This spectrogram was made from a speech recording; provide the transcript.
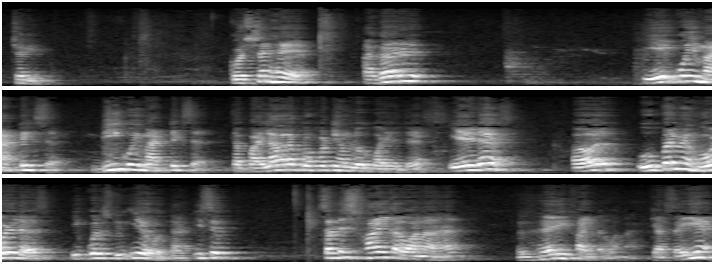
चलिए क्वेश्चन है, अगर ए कोई मैट्रिक्स है बी कोई मैट्रिक्स है तो पहला वाला प्रॉपर्टी हम लोग पढ़े थे ए डैश और ऊपर में whole dash equals to A होता है। इसे सेटिस्फाई करवाना है वेरीफाई करवाना है। क्या सही है?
